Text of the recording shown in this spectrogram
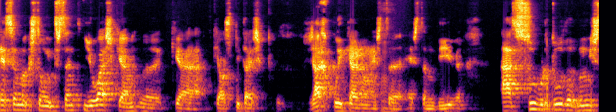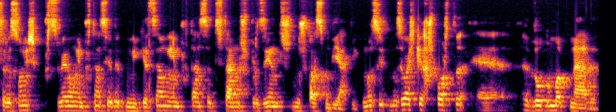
essa, é uma questão interessante e eu acho que há, que há, que há hospitais que já replicaram esta, uhum. esta medida. Há, sobretudo, administrações que perceberam a importância da comunicação e a importância de estarmos presentes no espaço mediático. Mas, mas eu acho que a resposta é a dor de uma penada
